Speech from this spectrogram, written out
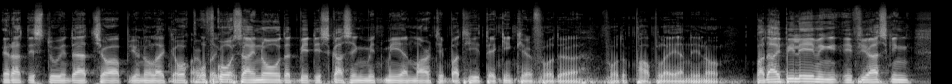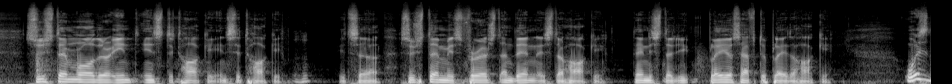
Erat is doing that job you know like of, of course i know that we're discussing with me and martin but he taking care for the for the power play and you know. But i believe in if you're asking system rather in instant hockey instant hockey. Mm-hmm. It's a system is first and then it's the hockey then it's the players have to play the hockey What's the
